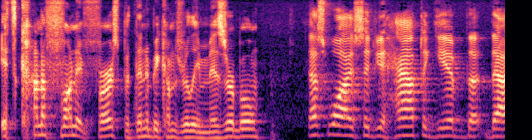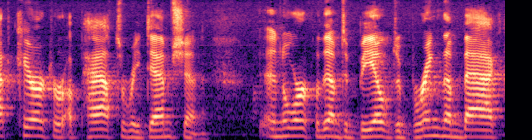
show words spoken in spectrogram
It's kind of fun at first, but then it becomes really miserable. That's why I said you have to give the, that character a path to redemption in order for them to be able to bring them back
